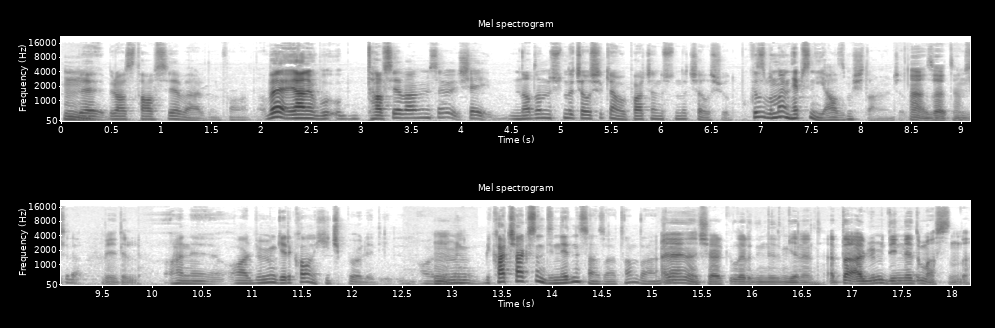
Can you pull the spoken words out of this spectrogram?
Hmm. ve biraz tavsiye verdim falan. Ve yani bu tavsiye vermemin sebebi şey Nada'nın üstünde çalışırken bu parçanın üstünde çalışıyordu. Bu kız bunların hepsini yazmış daha önce. Ha zaten Mesela belirli. hani albümün geri kalanı hiç böyle değil. Albümün birkaç şarkısını dinledin sen zaten daha önce. Aynen aynen şarkıları dinledim genelde. Hatta albümü dinledim aslında.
